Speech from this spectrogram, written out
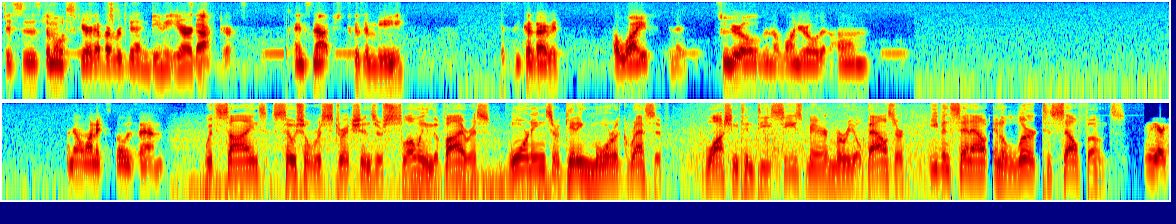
This is the most scared I've ever been being an ER doctor. And it's not just because of me, it's because I have a, a wife and a two year old and a one year old at home. I don't want to expose them. With signs social restrictions are slowing the virus, warnings are getting more aggressive. Washington, D.C.'s Mayor Muriel Bowser even sent out an alert to cell phones. We are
